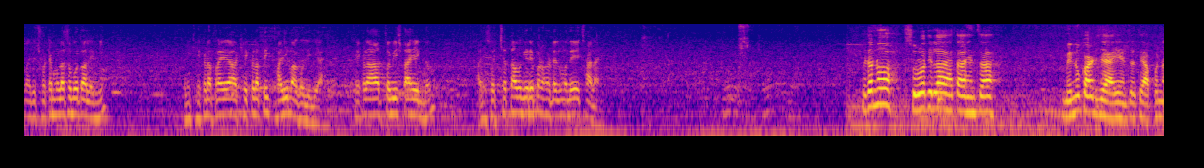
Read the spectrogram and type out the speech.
माझ्या छोट्या मुलासोबत आले मी. आणि खेकडा फ्राय खेकडा ती थाळी मागवलेली आहे. खेकडा चविष्ट आहे एकदम. आणि स्वच्छता वगैरे पण हॉटेलमध्ये छान आहे. मित्रांनो सुरुवातीला आता ह्यांचा मेनू कार्ड जे आहे यांचं ते आपण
